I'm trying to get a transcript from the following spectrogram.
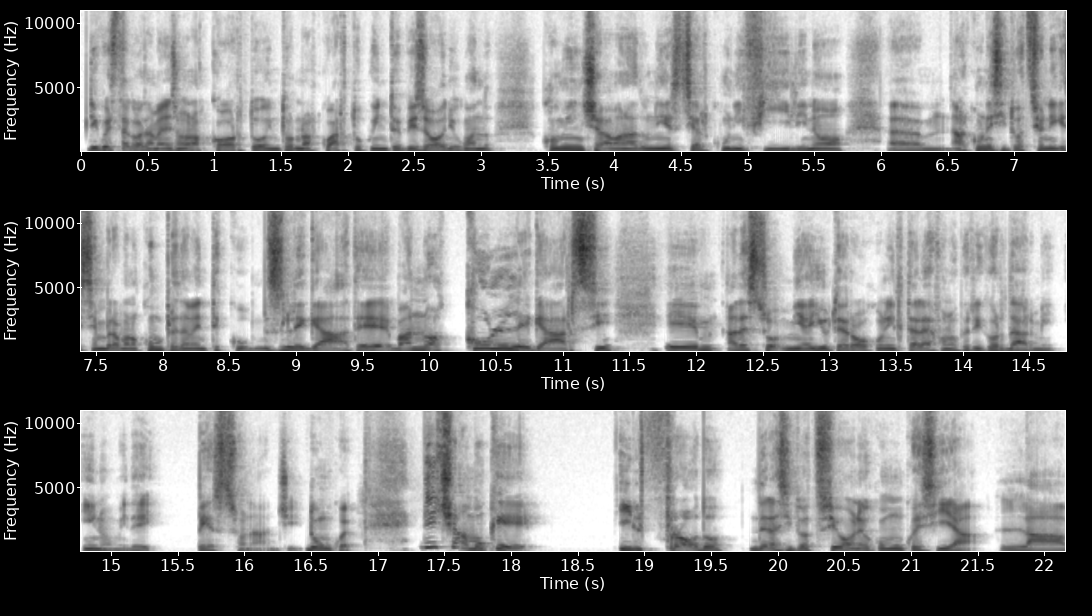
di questa cosa me ne sono accorto intorno al quarto o quinto episodio, quando cominciavano ad unirsi alcuni fili, no? um, alcune situazioni che sembravano completamente co- slegate vanno a collegarsi e adesso mi aiuterò con il telefono per ricordarmi i nomi dei personaggi. Dunque, diciamo che il Frodo della situazione, o comunque sia la,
